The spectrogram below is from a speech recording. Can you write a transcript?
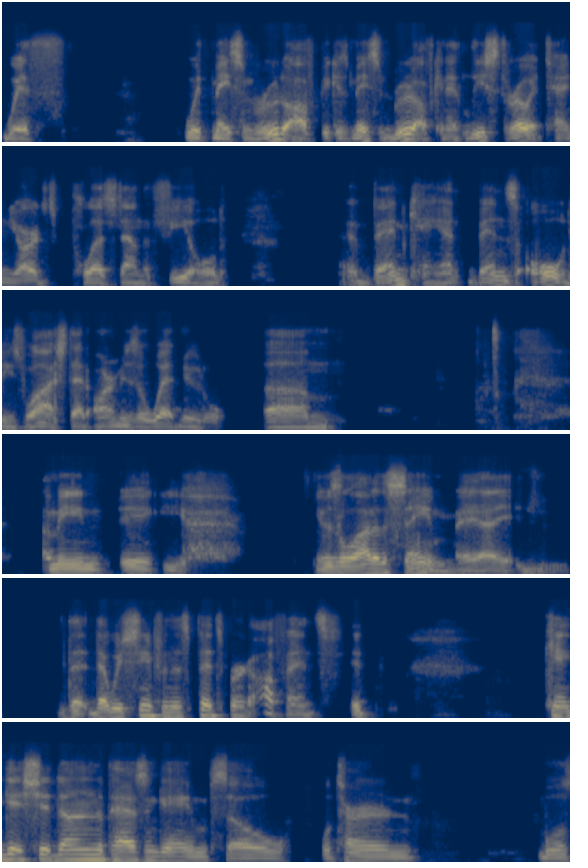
with with Mason Rudolph because Mason Rudolph can at least throw it 10 yards plus down the field. Uh, Ben can't. Ben's old. He's washed. That arm is a wet noodle. Um, I mean, it, it was a lot of the same uh, that, that we've seen from this Pittsburgh offense. It can't get shit done in the passing game. So we'll turn we'll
